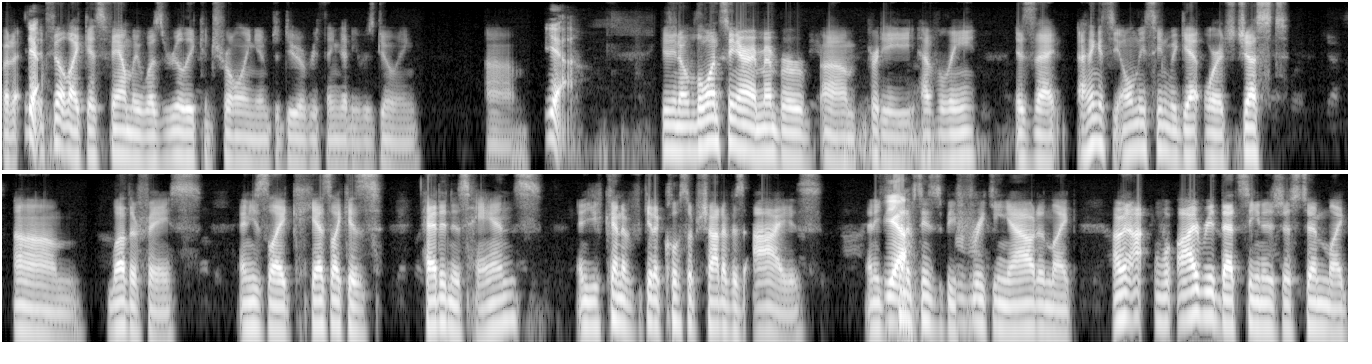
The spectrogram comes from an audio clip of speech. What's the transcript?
But it, Yeah. it felt like his family was really controlling him to do everything that he was doing. Um Yeah. you know, the one scene I remember um, pretty heavily is that I think it's the only scene we get where it's just um, Leatherface, and he's like he has like his head in his hands, and you kind of get a close up shot of his eyes, and he Yeah. kind of seems to be Mhm. freaking out and like I mean I read that scene as just him like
